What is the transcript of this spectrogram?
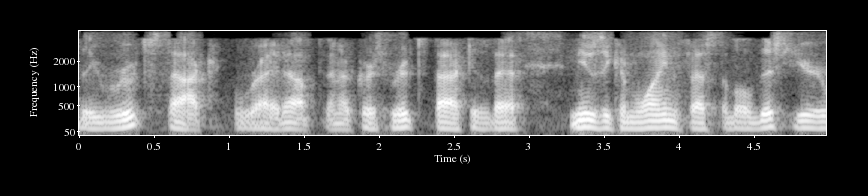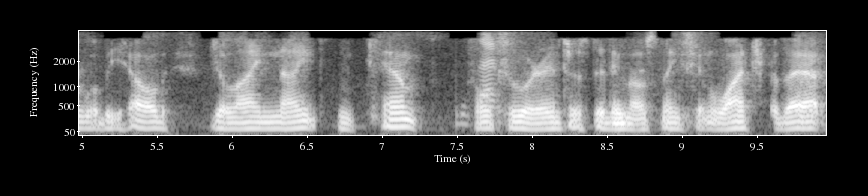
the Rootstock write-up, and of course Rootstock is that music and wine festival. This year will be held July 9th and 10th. Folks who are interested in those things can watch for that.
